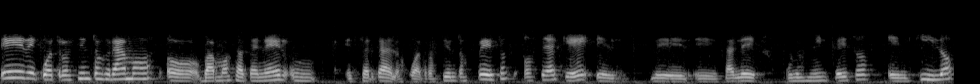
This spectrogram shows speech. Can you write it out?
eh, de 400 gramos o vamos a tener un, cerca de los 400 pesos, o sea que el, eh, sale unos mil pesos el kilo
